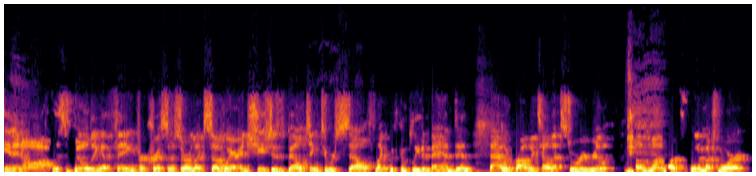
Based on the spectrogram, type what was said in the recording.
in an office building a thing for Christmas or like somewhere, and she's just belting to herself like with complete abandon, that would probably tell that story really a mu- much, in a much more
